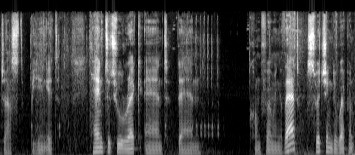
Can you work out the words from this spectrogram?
just being it. Hang to 2 rec and then confirming that. Switching the weapon.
